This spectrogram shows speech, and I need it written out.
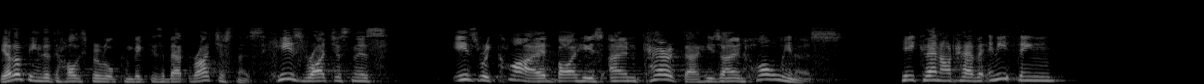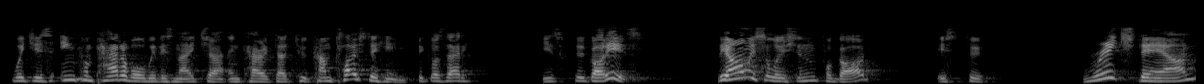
The other thing that the Holy Spirit will convict is about righteousness. His righteousness is required by His own character, His own holiness. He cannot have anything which is incompatible with His nature and character to come close to Him because that is who God is. The only solution for God is to reach down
